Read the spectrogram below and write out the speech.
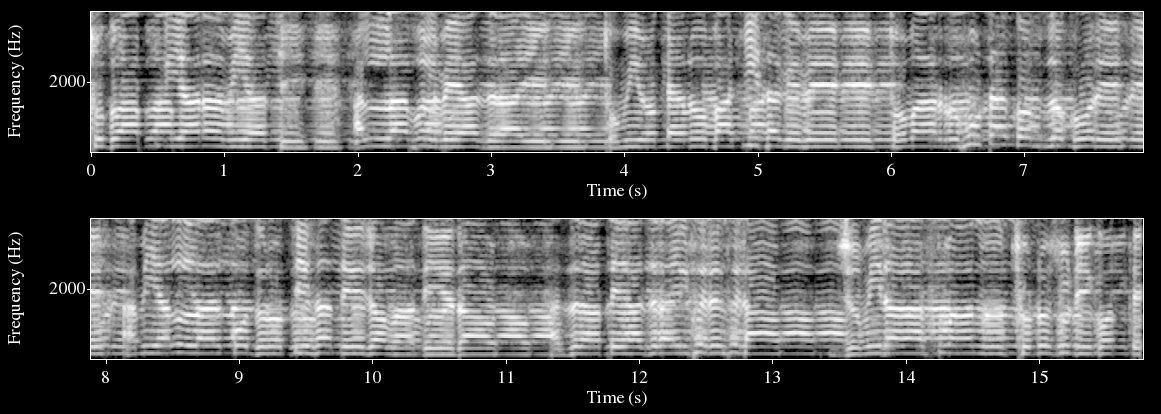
শুধু আপনি আর আমি আছি। আল্লাহ বলবে, আজরাইল তুমিও কেন বাকি থাকবে? তোমার রুহটা কবজ করে আমি আল্লাহর কুদরতি হাতে জমা দিয়ে দাও। হযরতে আজরাইল ফেরেশতা জমিন আর আসমান ছোটছুটি করতে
